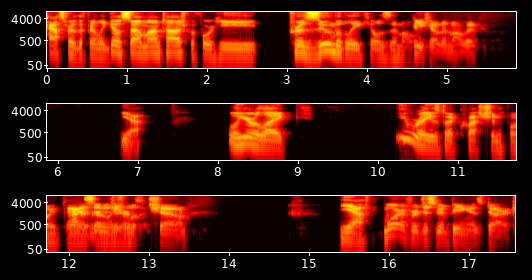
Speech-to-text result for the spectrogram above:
Casper the Friendly Ghost style montage before he presumably kills them all. he killed them all, Luke. Yeah. Well, you're like, You raised a question point there. I said earlier. it just wasn't shown. Yeah, More for just being as dark.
